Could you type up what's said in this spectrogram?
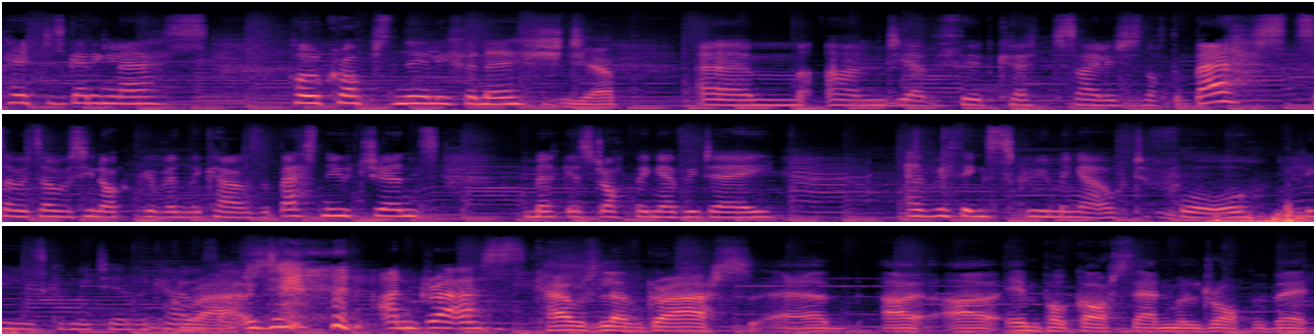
pit is getting less, whole crop's nearly finished. Yep. Um, and yeah, the third cut silage is not the best, so it's obviously not giving the cows the best nutrients. Milk is dropping every day. Everything's screaming out for, please can we turn the cows grass. out? and grass. Cows love grass. Uh, our, our input costs then will drop a bit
